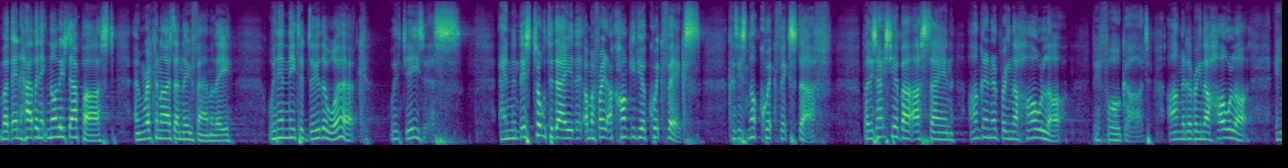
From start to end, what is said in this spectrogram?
But then, having acknowledged our past and recognized our new family, we then need to do the work with Jesus. And in this talk today, I'm afraid I can't give you a quick fix because it's not quick fix stuff. But it's actually about us saying, I'm going to bring the whole lot before God. I'm going to bring the whole lot in,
